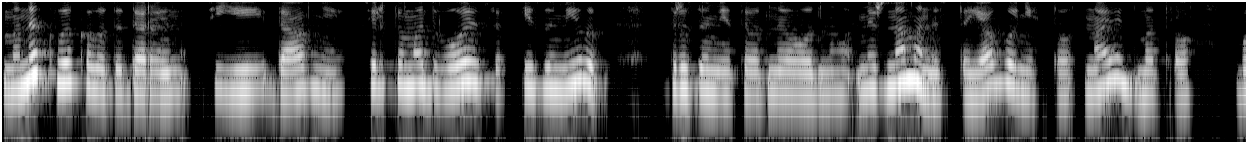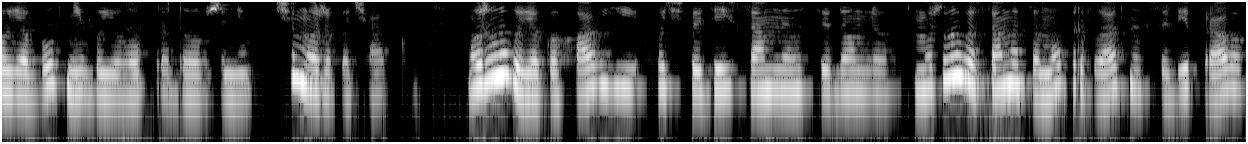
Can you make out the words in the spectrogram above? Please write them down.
Мене кликало до Дарини, цієї давньої, тільки ми двоє і зуміли б зрозуміти одне одного. Між нами не стояв би ніхто, навіть Дмитро, бо я був ніби його продовженням, чи, може, початком. Можливо, я кохав її, хоч тоді й сам не усвідомлював. Можливо, саме тому привласнив собі право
